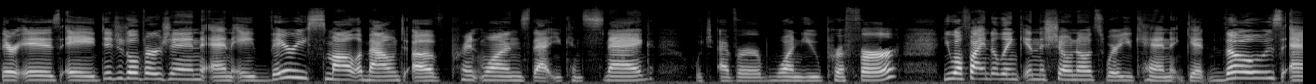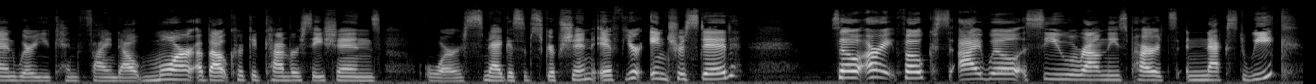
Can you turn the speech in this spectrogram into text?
There is a digital version and a very small amount of print ones that you can snag, whichever one you prefer. You will find a link in the show notes where you can get those and where you can find out more about Crooked Conversations or snag a subscription if you're interested. So, all right, folks, I will see you around these parts next week.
